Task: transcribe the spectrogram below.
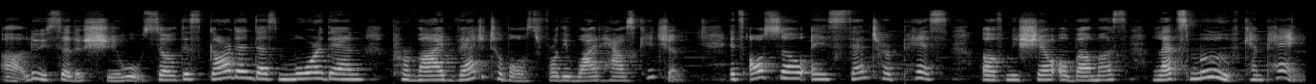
呃绿色的食物。So this garden does more than provide vegetables for the White House kitchen. It's also a centerpiece of Michelle Obama's Let's Move campaign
